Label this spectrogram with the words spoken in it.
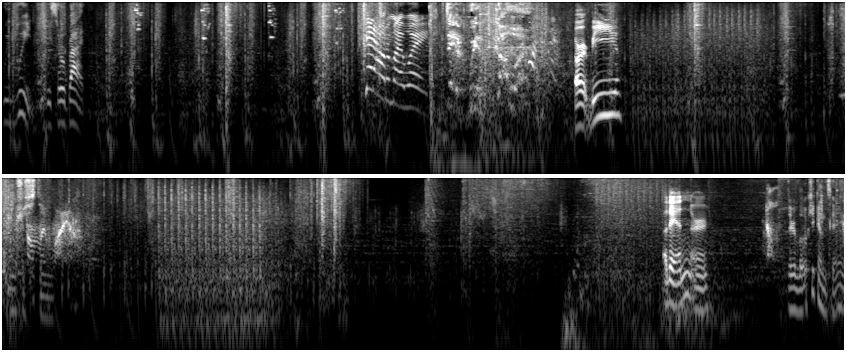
We win. We survive. Get out of my way. Alright, B. Interesting. Are they in or? They're low key contained.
